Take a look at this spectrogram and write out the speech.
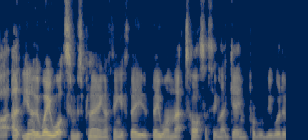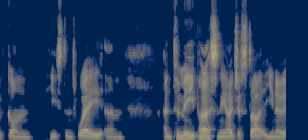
I, you know the way Watson was playing I think if they if they won that toss I think that game probably would have gone Houston's way. Um and for me personally I just started you know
